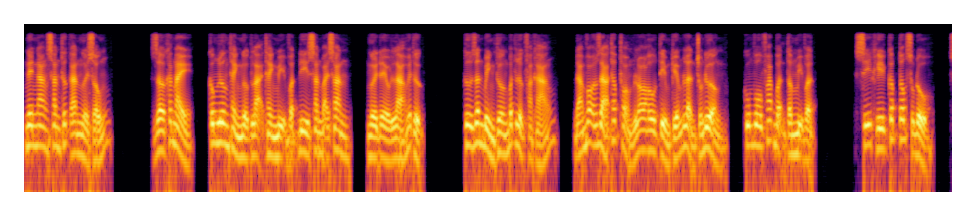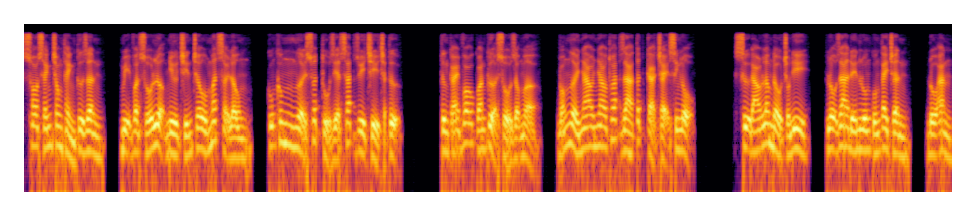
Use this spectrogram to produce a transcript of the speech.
nên ngang săn thức ăn người sống. Giờ khắc này, công lương thành ngược lại thành mị vật đi săn bãi săn, người đều là huyết thực. Cư dân bình thường bất lực phản kháng, đám võ giả thấp thỏm lo âu tìm kiếm lẩn trốn đường, cũng vô pháp bận tâm mị vật sĩ khí cấp tốc sụp đổ, so sánh trong thành cư dân, mị vật số lượng như chín châu mất sợi lông, cũng không người xuất thủ diệt sắt duy trì trật tự. Từng cái vo quán cửa sổ rộng mở, bóng người nhao nhao thoát ra tất cả chạy sinh lộ. Sự đáo lâm đầu trốn đi, lộ ra đến luôn cuống tay chân, đồ ăn,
